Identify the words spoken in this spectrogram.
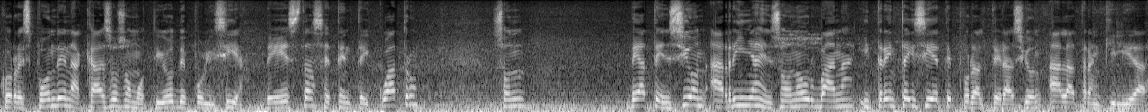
corresponden a casos o motivos de policía. De estas 74 son de atención a riñas en zona urbana y 37 por alteración a la tranquilidad.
